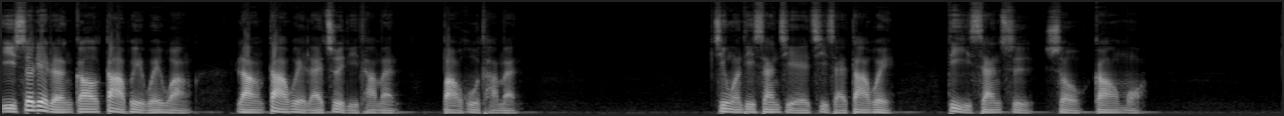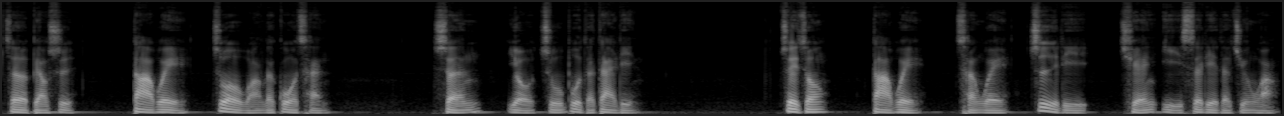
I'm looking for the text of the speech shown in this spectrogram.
以色列人高大卫为王，让大卫来治理他们，保护他们。经文第三节记载大卫。第三次受膏抹，这表示大卫作王的过程，神有逐步的带领，最终大卫成为治理全以色列的君王。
